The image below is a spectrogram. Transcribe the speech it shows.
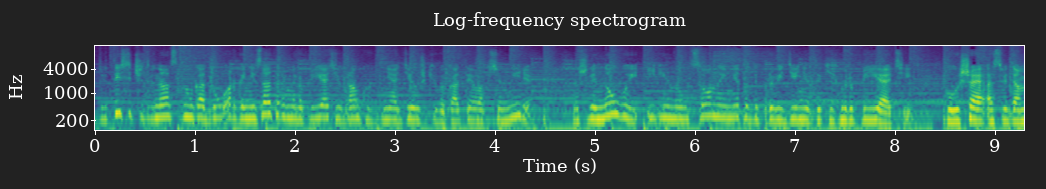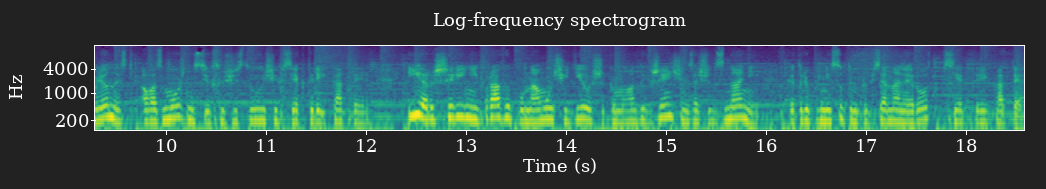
В 2012 году организаторы мероприятий в рамках Дня девушки ВКТ во всем мире нашли новые и инновационные методы проведения таких мероприятий, повышая осведомленность о возможностях, существующих в секторе ИКТ, и о расширении прав и полномочий девушек и молодых женщин за счет знаний, которые принесут им профессиональный рост в секторе ИКТ.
